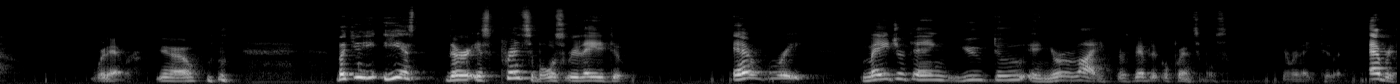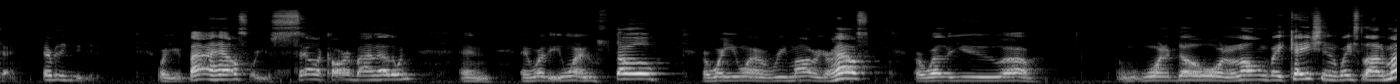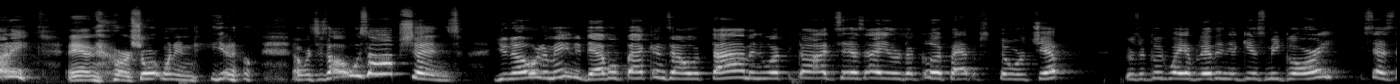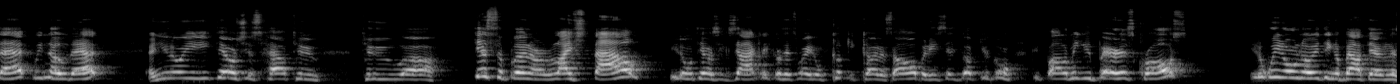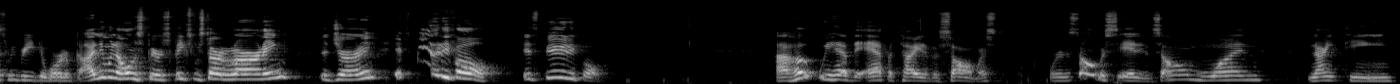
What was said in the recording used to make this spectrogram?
whatever, you know. but you, he has, there is principles related to every major thing you do in your life. There's biblical principles that relate to it. Everything, everything you do. Whether you buy a house, or you sell a car and buy another one, and and whether you want a new stove, or whether you want to remodel your house, or whether you uh, want to go on a long vacation and waste a lot of money and or a short one and you know which is always options you know what i mean the devil beckons all the time and what god says hey there's a good path of stewardship there's a good way of living that gives me glory says that we know that and you know he tells us how to to uh, discipline our lifestyle he don't tell us exactly because that's why he don't cookie cut us all but he says look you're going if you follow me you bear his cross you know, we don't know anything about that unless we read the Word of God. And when the Holy Spirit speaks, we start learning the journey. It's beautiful. It's beautiful. I hope we have the appetite of the psalmist, where the psalmist said in Psalm 119,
